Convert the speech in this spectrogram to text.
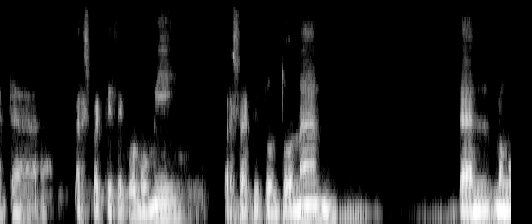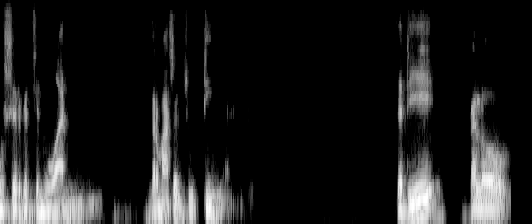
ada perspektif ekonomi, perspektif tontonan, dan mengusir kejenuhan, termasuk judi. Jadi kalau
